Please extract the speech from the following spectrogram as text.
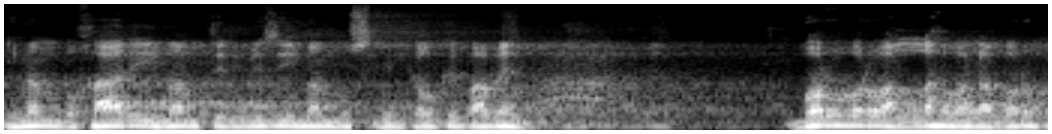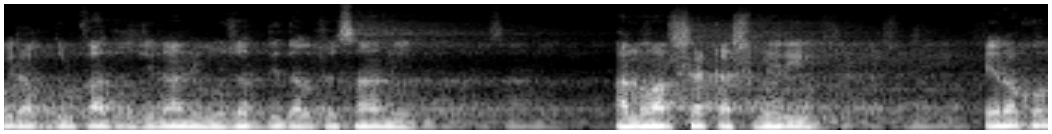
ইমাম বুখারি, ইমাম তিরমিজি, ইমাম মুসলিম কাউকে পাবেন? বড় বড় আল্লাহওয়ালা, বড় পীর আব্দুল কাদের জিলানি, মুজাদ্দিদ আল ফেসানি আনোয়ার শাহ কাশ্মীরি, এরকম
